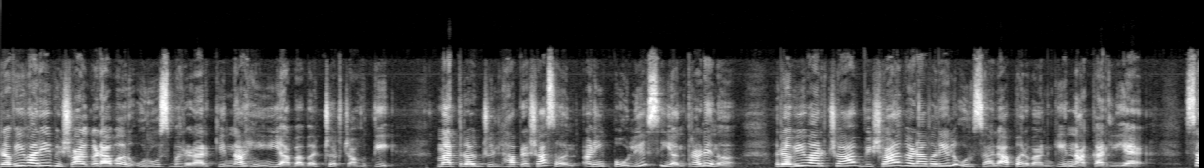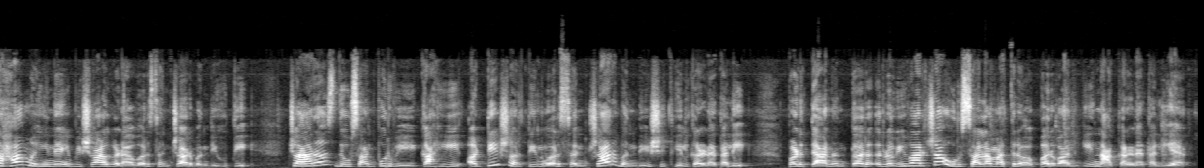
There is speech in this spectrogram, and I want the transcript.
रविवारी विशाळगडावर उरूस भरणार की नाही याबाबत चर्चा होती. मात्र जिल्हा प्रशासन आणि पोलीस यंत्रणेनं रविवारच्या विशाळगडावरील उरसाला परवानगी नाकारली आहे. सहा महिने विशाळगडावर संचारबंदी होती. चारच दिवसांपूर्वी काही अटी शर्तींवर संचारबंदी शिथिल करण्यात आली. पण त्यानंतर रविवारच्या उरसाला मात्र परवानगी नाकारण्यात आली आहे.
